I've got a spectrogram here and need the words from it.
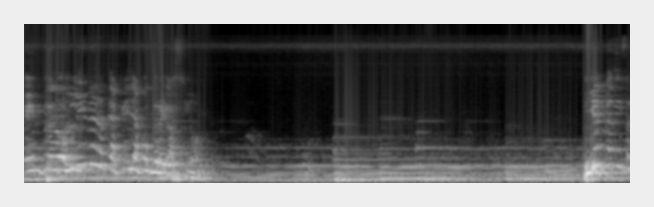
entre los líderes de aquella congregación. Y él me dice,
